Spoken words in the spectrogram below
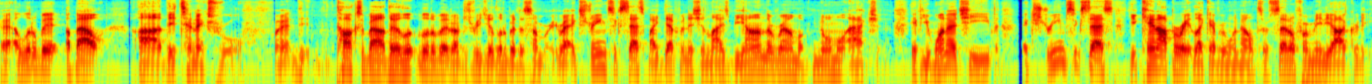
Okay? A little bit about uh, the 10X Rule right? talks about there a little bit. I'll just read you a little bit of summary, right? Extreme success, by definition, lies beyond the realm of normal action. If you want to achieve extreme success, you can't operate like everyone else or settle for mediocrity.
